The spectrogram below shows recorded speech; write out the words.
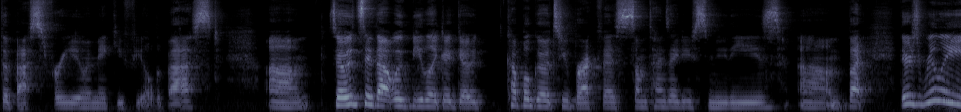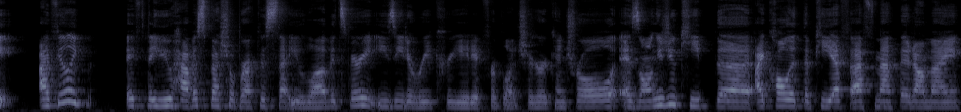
the best for you and make you feel the best. Um, so I would say that would be like a go couple go to breakfasts. Sometimes I do smoothies, um, but there's really I feel like if you have a special breakfast that you love, it's very easy to recreate it for blood sugar control as long as you keep the I call it the PFF method on my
